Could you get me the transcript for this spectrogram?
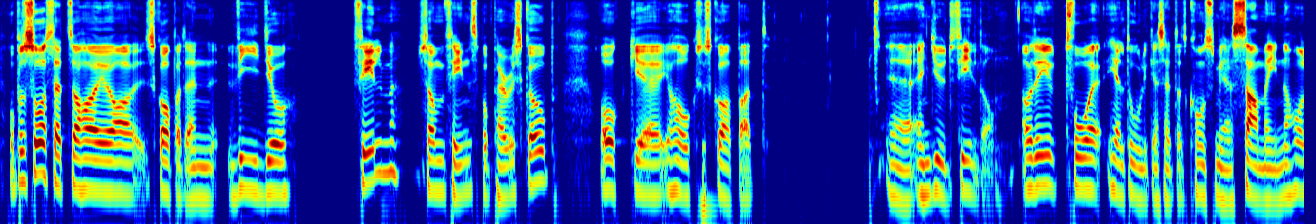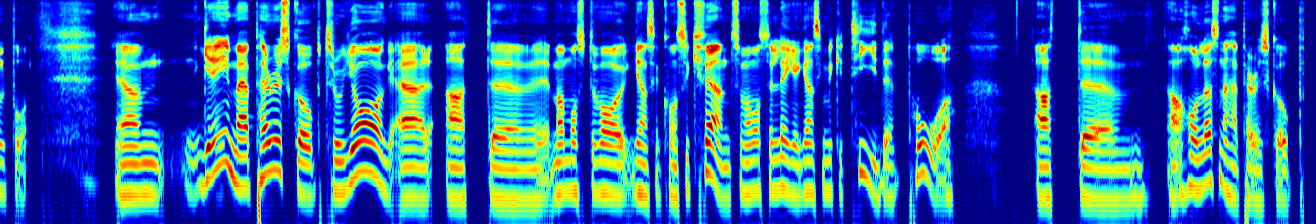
Och På så sätt så har jag skapat en videofilm som finns på Periscope och eh, jag har också skapat eh, en ljudfil. Då. Och det är ju två helt olika sätt att konsumera samma innehåll på. Um, grejen med Periscope tror jag är att uh, man måste vara ganska konsekvent, så man måste lägga ganska mycket tid på att Eh, ja, hålla sådana här Periscope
